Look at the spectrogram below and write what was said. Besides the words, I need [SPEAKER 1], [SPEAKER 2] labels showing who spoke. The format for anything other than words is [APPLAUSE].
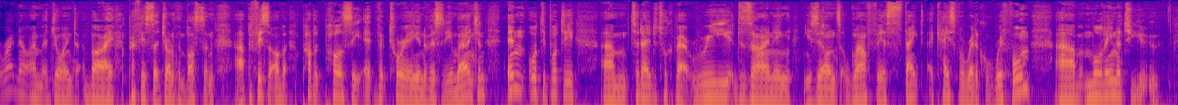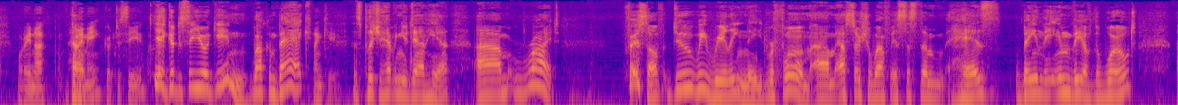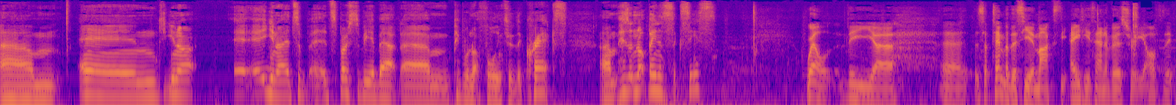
[SPEAKER 1] But right now I'm joined by Professor Jonathan Boston, uh, Professor of Public Policy at Victoria University in Wellington, in Otepoti um, today to talk about redesigning New Zealand's welfare state, a case for radical reform. Um, Morena, to you.
[SPEAKER 2] Morena, Jamie, good to see you.
[SPEAKER 1] Yeah, good to see you again. Welcome back.
[SPEAKER 2] Thank you.
[SPEAKER 1] It's a pleasure having you down here. Um, right. First off, do we really need reform? Um, our social welfare system has been the envy of the world, um, and you know, eh, you know, it's a, it's supposed to be about um, people not falling through the cracks. Um, has it not been a success?
[SPEAKER 2] Well, the uh, uh, September this year marks the 80th anniversary of the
